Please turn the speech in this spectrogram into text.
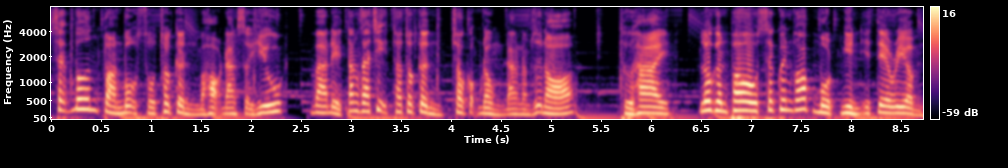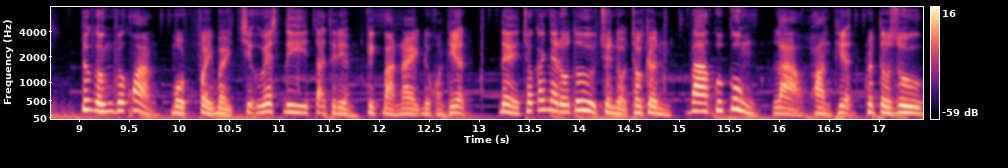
sẽ bơn toàn bộ số token mà họ đang sở hữu và để tăng giá trị cho token cho cộng đồng đang nắm giữ nó. Thứ hai, Logan Paul sẽ quyên góp 1.000 Ethereum, tương ứng với khoảng 1,7 triệu USD tại thời điểm kịch bản này được hoàn thiện, để cho các nhà đầu tư chuyển đổi token và cuối cùng là hoàn thiện CryptoZoo.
